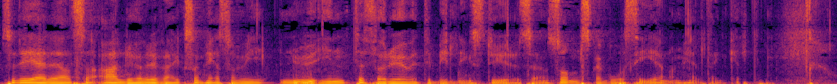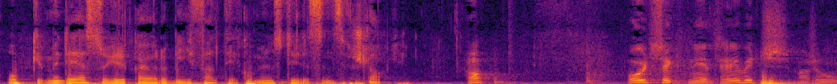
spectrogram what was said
Så det gäller alltså all övrig verksamhet som vi nu inte för över till bildningsstyrelsen som ska gås igenom helt enkelt. Och med det så yrkar jag då bifall till kommunstyrelsens förslag. Ja. Vojtsek Nedrevic, varsågod.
